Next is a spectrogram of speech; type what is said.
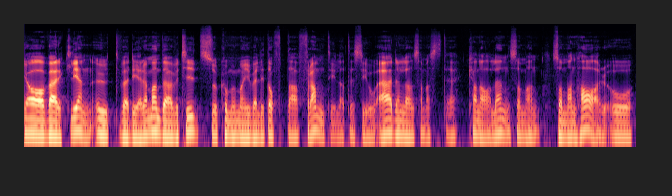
Ja, verkligen. Utvärderar man det över tid så kommer man ju väldigt ofta fram till att SEO är den lönsammaste kanalen som man, som man har. Och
